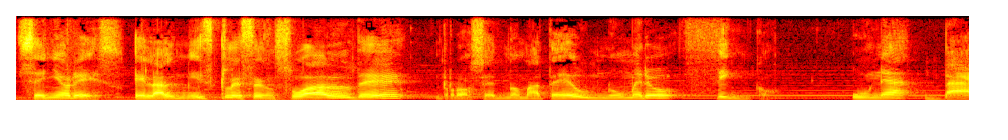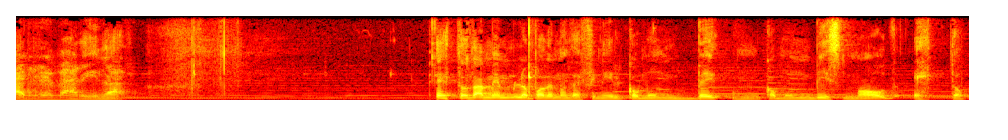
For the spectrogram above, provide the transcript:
señores, el almizcle sensual de Rosendo Mateo número 5. Una barbaridad. Esto también lo podemos definir como un, como un beast mode. Esto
